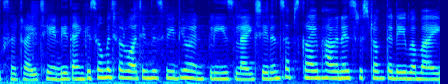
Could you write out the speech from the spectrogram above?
ఒకసారి ట్రై చేయండి. Thank you so much for watching this video and please like share and subscribe have a nice rest of the day bye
